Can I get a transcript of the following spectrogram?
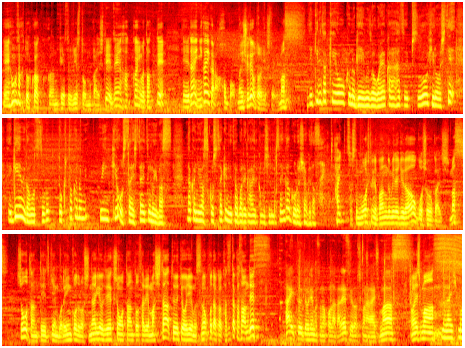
えー本作と深く関係するゲストをお迎えして全8回にわたって、第2回からほぼ毎週でお届けしておりますできるだけ多くのゲーム動画や開発エピソードを披露して、えゲームが持つ独特の雰囲気をお伝えしたいと思います。中には少しだけネタバレが入るかもしれませんが、ご了承ください。はい、そしてもう一人の番組レギュラーをご紹介します。超探偵事件簿レインコードのシナリオディレクションを担当されましたトゥーキョーゲームスの小高和孝さんです。はい東京ゲームスの小高ですよろしくお願いしますお願いします。お願いしま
